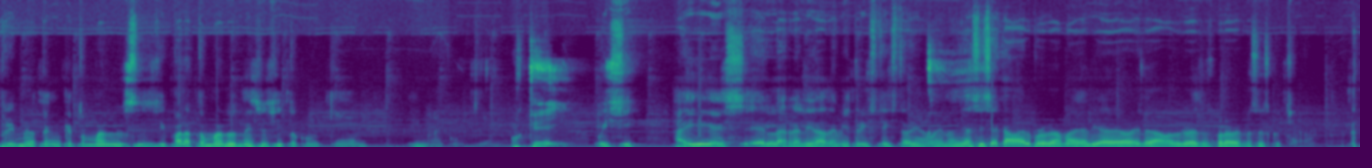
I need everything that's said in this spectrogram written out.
primero tengo que tomarlos, si, si para tomarlos necesito con quién, y no hay con quién. ok. Pues sí, ahí es eh, la realidad de mi triste historia. Bueno, y así se acaba el programa del día de hoy. Le damos gracias por habernos escuchado.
